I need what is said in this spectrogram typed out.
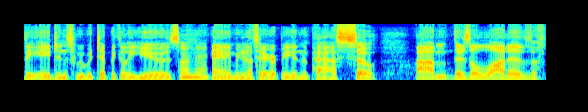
the agents we would typically use mm-hmm. and immunotherapy in the past? So um, there's a lot of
